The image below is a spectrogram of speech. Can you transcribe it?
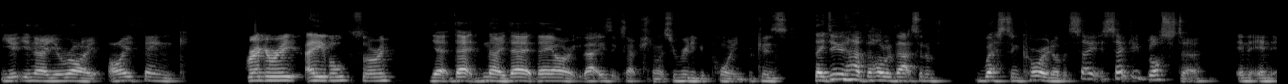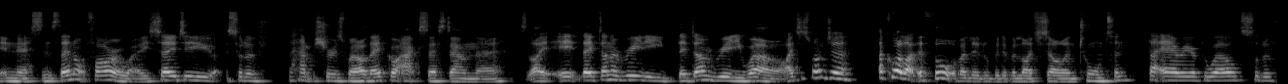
you you know you're right. I think Gregory, Abell, sorry. Yeah, that no, they they are that is exceptional. It's a really good point because they do have the whole of that sort of western corridor, but so so do Gloucester in in in essence. They're not far away. So do sort of Hampshire as well. They've got access down there. It's like it, they've done a really they've done really well. I just wonder. I quite like the thought of a little bit of a lifestyle in Taunton, that area of the world, sort of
